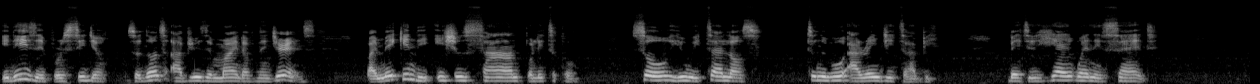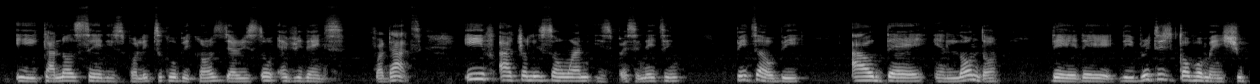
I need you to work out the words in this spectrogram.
It is a procedure, so don't abuse the mind of Nigerians by making the issue sound political. So you will tell us, Tinubu arrange it, Abi. But you hear when he said he cannot say it is political because there is no evidence for that. If actually someone is personating Peter Obi out there in London, the, the, the British government should,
